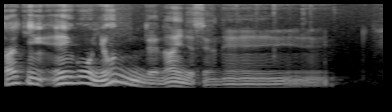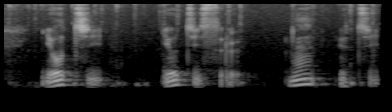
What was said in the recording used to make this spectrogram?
最近英語を読んでないですよね。予知予知する。ね予知。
